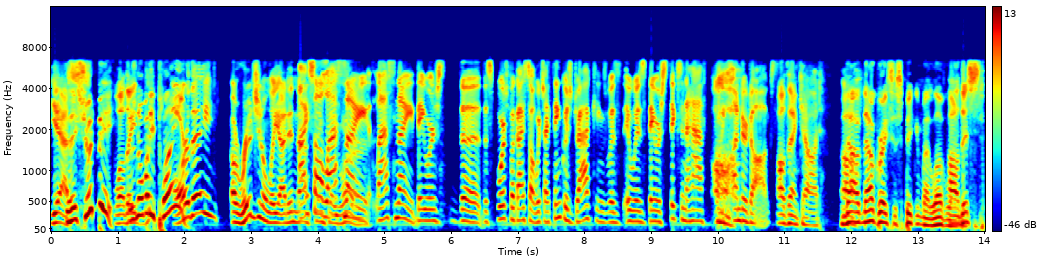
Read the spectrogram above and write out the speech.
Yes, They should be. Well, they, There's nobody playing. Are they? Originally, I did not. Know. I saw think they last were. night. Last night they were the the sports book I saw, which I think was DraftKings, was it was they were six and a half point Oh. underdogs. Oh, thank God. Now, Oh. now Grace is speaking my love language. Oh, this She's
